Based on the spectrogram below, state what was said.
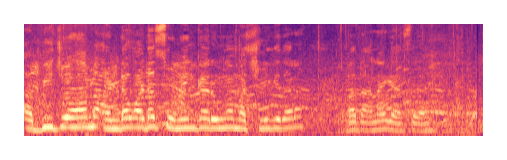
अभी जो है, मैं अंडर वाटर स्विमिंग करूँगा मछली की तरह। बताना कैसा है।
